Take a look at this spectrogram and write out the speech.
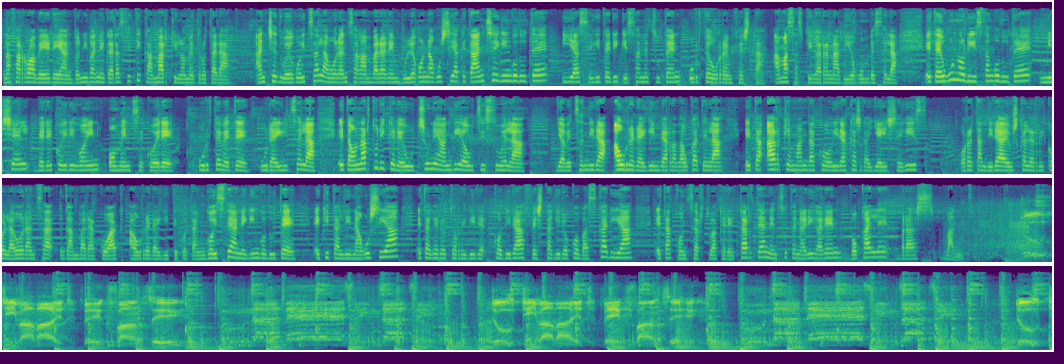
Nafarroa beherean, Donibane garazitik amar kilometrotara. Antxe du egoitza laborantza ganbararen bulego nagusiak eta antxe egingo dute ia egiterik izan ez zuten urte hurren festa. Amazazpigarrena biogun bezala. Eta egun hori izango dute Michel bereko irigoin omentzeko ere. Urte bete, ura hiltzela, eta onarturik ere utxune handia utzi zuela, jabetzen dira aurrera egin beharra daukatela, eta ark emandako irakasgaiei segiz, Horretan dira Euskal Herriko laborantza ganbarakoak aurrera egitekotan. Goizean egingo dute ekitaldi nagusia eta gero etorri direko dira festa giroko bazkaria eta kontzertuak ere tartean entzuten ari garen Bokale Brass Band. Du Teamarbeit, big fun thing. Du Teamarbeit, big fun thing. Du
